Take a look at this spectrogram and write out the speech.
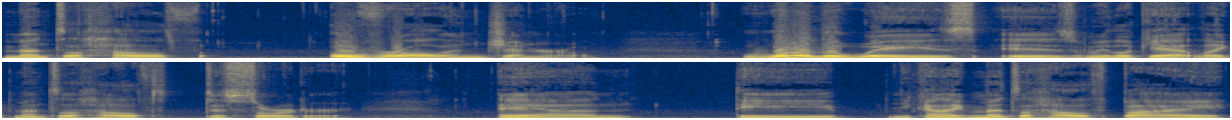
mental health overall in general. One of the ways is when we look at like mental health disorder and the you kind of like mental health by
